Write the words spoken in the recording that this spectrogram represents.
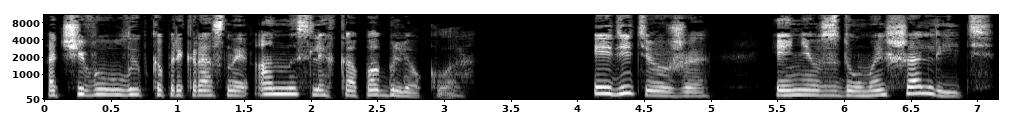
отчего улыбка прекрасной Анны слегка поблекла. «Идите уже, и не вздумай шалить».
